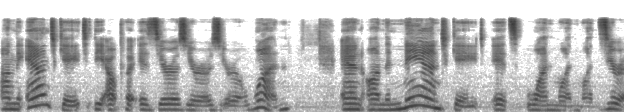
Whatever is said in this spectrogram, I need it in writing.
on the AND gate, the output is 0001, and on the NAND gate, it's 1110.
